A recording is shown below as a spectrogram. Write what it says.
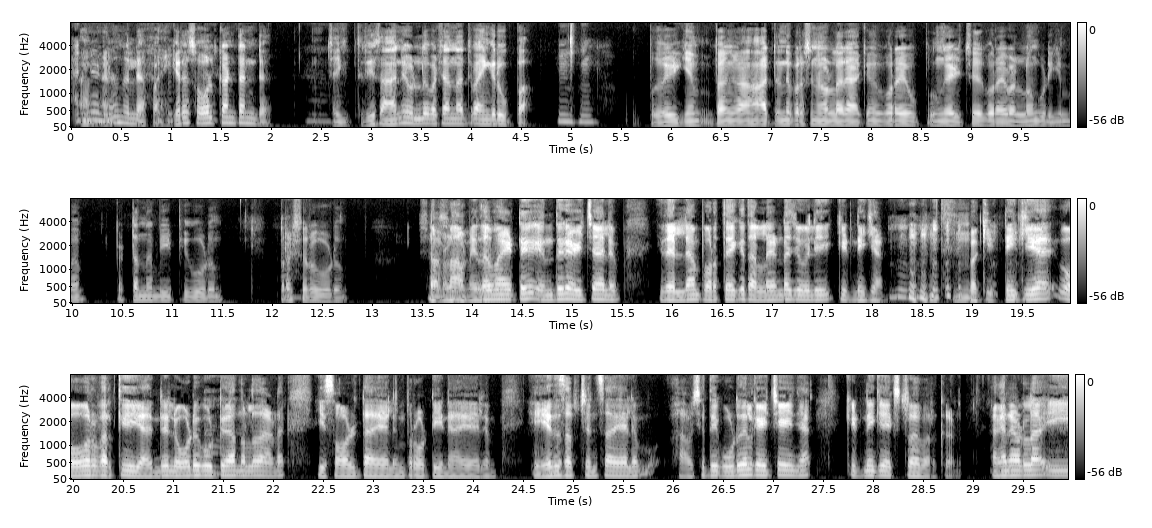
അങ്ങനെ അങ്ങനെയൊന്നുമില്ല. ഭയങ്കര സോൾ കണ്ടന്റ് ഇത്തിരി സാധനമേ ഉള്ളൂ പക്ഷെ എന്നിട്ട് ഭയങ്കര ഉപ്പാ. ഉപ്പ് കഴിക്കും. ഇപ്പം ഹാർട്ടിന് പ്രശ്നമുള്ള ഒരാൾക്ക് കുറേ ഉപ്പും കഴിച്ച് കുറേ വെള്ളവും കുടിക്കുമ്പം പെട്ടെന്ന് ബി പി കൂടും പ്രഷർ കൂടും. ശ്വാസം നമ്മൾ അമിതമായിട്ട് എന്ത് കഴിച്ചാലും ഇതെല്ലാം പുറത്തേക്ക് തള്ളേണ്ട ജോലി കിഡ്നിക്കാണ്. അപ്പൊ കിഡ്നിക്ക് ഓവർ വർക്ക് ചെയ്യുക അതിന്റെ ലോഡ് കൂട്ടുക എന്നുള്ളതാണ് ഈ സോൾട്ട് ആയാലും പ്രോട്ടീൻ ആയാലും ഏത് സബ്സ്റ്റൻസ് ആയാലും ആവശ്യത്തിൽ കൂടുതൽ കഴിച്ചു കഴിഞ്ഞാൽ കിഡ്നിക്ക് എക്സ്ട്രാ വർക്കാണ് അങ്ങനെയുള്ള ഈ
